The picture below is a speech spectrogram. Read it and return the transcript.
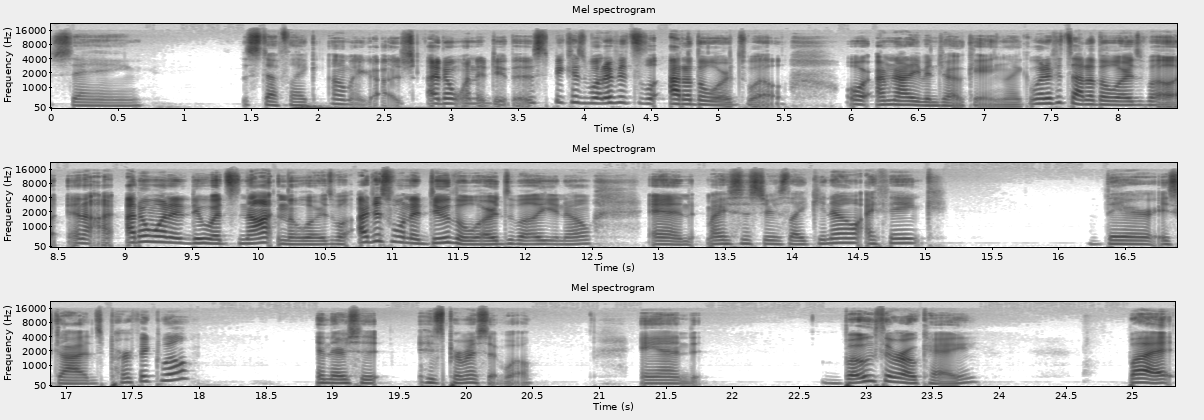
saying stuff like, "Oh my gosh, I don't want to do this because what if it's out of the Lord's will?" Or I'm not even joking. Like, what if it's out of the Lord's will? And I, I don't want to do what's not in the Lord's will. I just want to do the Lord's will, you know? And my sister's like, you know, I think there is God's perfect will and there's his, his permissive will. And both are okay but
